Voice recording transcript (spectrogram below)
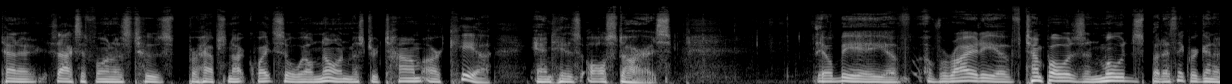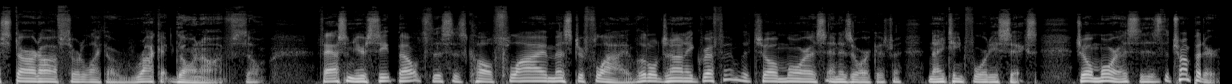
tenor saxophonist who's perhaps not quite so well known, Mr. Tom Archia and his All Stars. There'll be a, a, a, variety of tempos and moods, but I think we're going to start off sort of like a rocket going off. So Fasten your seatbelts. This is called Fly, Mr. Fly. Little Johnny Griffin with Joe Morris and his orchestra, 1946. Joe Morris is the trumpeter.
